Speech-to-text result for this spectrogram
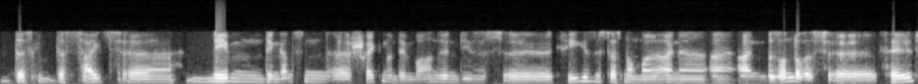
das, das zeigt äh, neben den ganzen äh, Schrecken und dem Wahnsinn dieses äh, Krieges ist das nochmal eine, ein besonderes äh, Feld,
